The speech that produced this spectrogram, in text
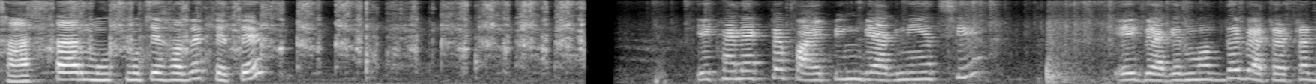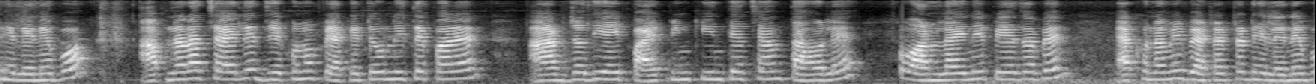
খাস্তা আর মুচমুচে হবে খেতে। এখানে একটা পাইপিং ব্যাগ নিয়েছি। এই ব্যাগের মধ্যে ব্যাটারটা ঢেলে নেব। আপনারা চাইলে যে কোনো প্যাকেটেও নিতে পারেন। আর যদি এই পাইপিং কিনতে চান তাহলে অনলাইনে পেয়ে যাবেন। এখন আমি ব্যাটারটা ঢেলে নেব।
